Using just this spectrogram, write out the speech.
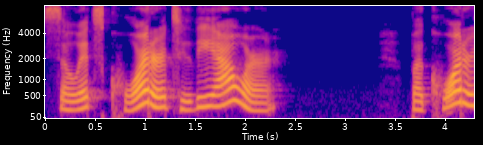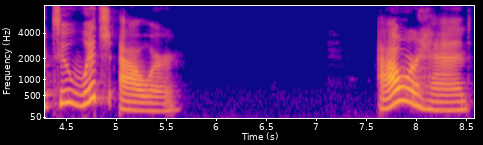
So it's quarter to the hour. But quarter to which hour? Hour hand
